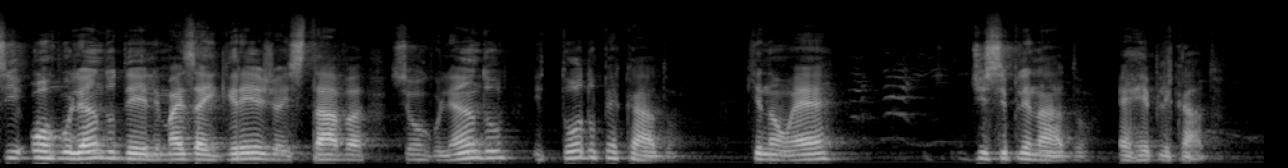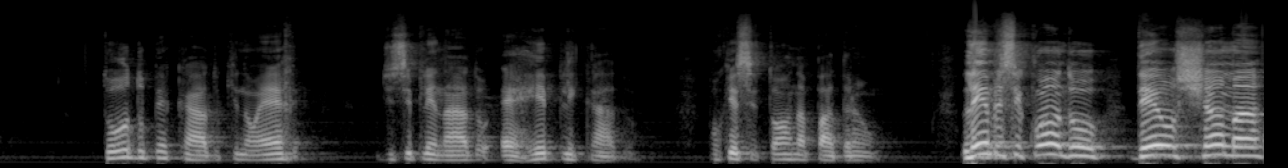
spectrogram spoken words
se orgulhando dele, mas a igreja estava se orgulhando e todo pecado que não é disciplinado é replicado. Todo pecado que não é disciplinado é replicado, porque se torna padrão. Lembre-se quando Deus chama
